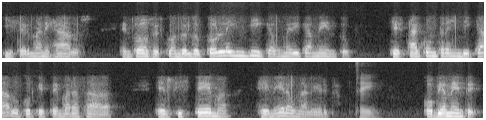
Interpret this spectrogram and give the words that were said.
y ser manejados entonces, cuando el doctor le indica un medicamento que está contraindicado porque está embarazada, el sistema genera una alerta. Sí. Obviamente,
